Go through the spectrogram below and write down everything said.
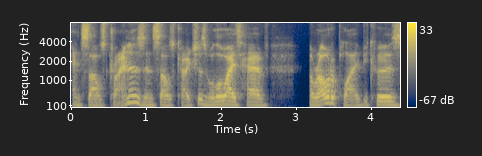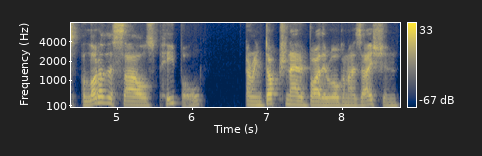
and sales trainers and sales coaches will always have a role to play because a lot of the sales people are indoctrinated by their organization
